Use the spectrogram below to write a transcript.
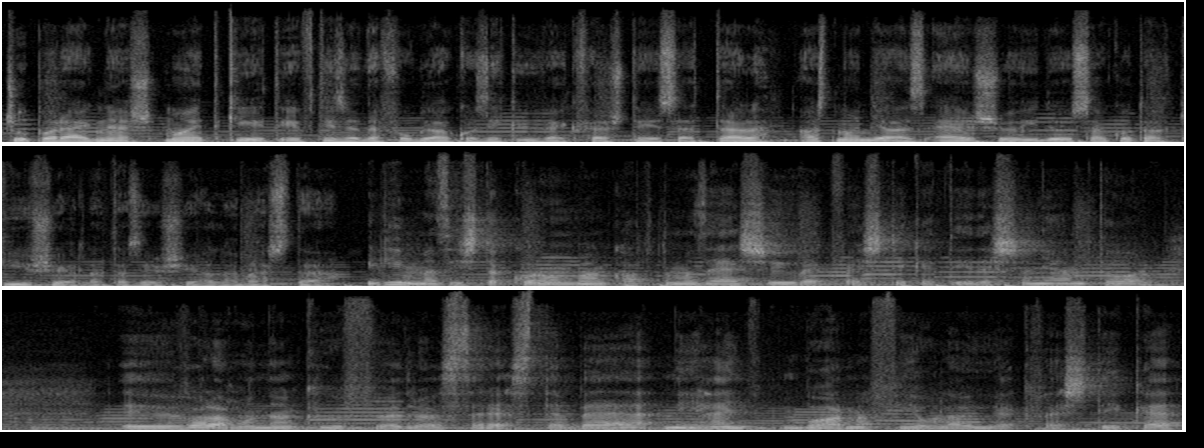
Csupor Ágnes majd két évtizede foglalkozik üvegfestészettel. Azt mondja, az első időszakot a kísérletezés jellemezte. Gimnazista koromban kaptam az első üvegfestéket édesanyámtól. Ő valahonnan külföldről szerezte be néhány barna fiola üvegfestéket,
